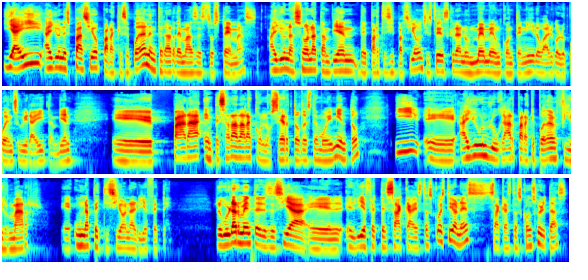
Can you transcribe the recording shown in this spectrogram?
y ahí hay un espacio para que se puedan enterar de más de estos temas. Hay una zona también de participación. Si ustedes crean un meme, un contenido algo, lo pueden subir ahí también. eh, para empezar a dar a conocer todo este movimiento. Y eh, hay un lugar para que puedan firmar eh, una petición al IFT. Regularmente les decía, el IFT saca estas cuestiones, saca estas consultas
